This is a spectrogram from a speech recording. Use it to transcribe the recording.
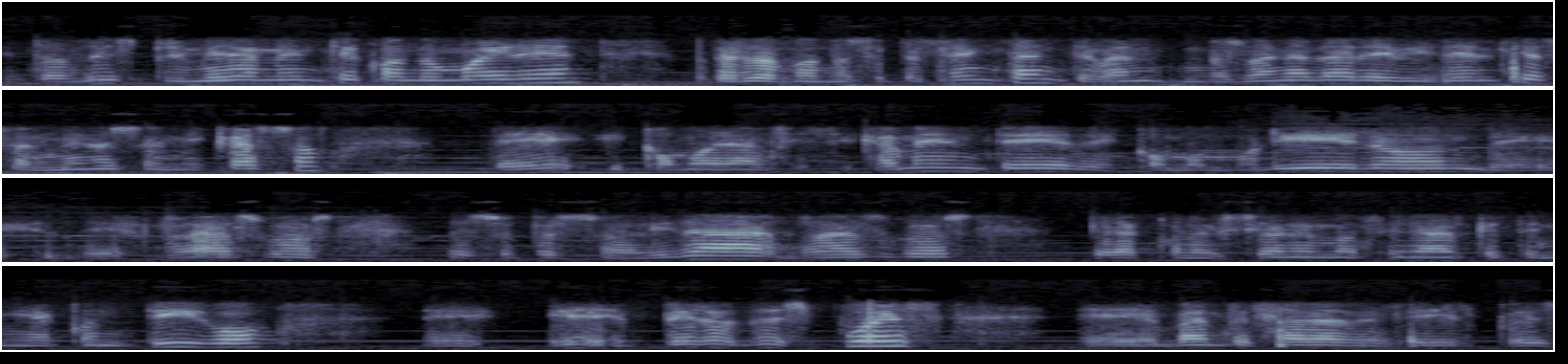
Entonces, primeramente cuando mueren, perdón, cuando se presentan, te van, nos van a dar evidencias, al menos en mi caso, de cómo eran físicamente, de cómo murieron, de, rasgos de su personalidad, rasgos de la conexión emocional que tenía contigo, eh, eh, pero después eh, va a empezar a decir, pues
